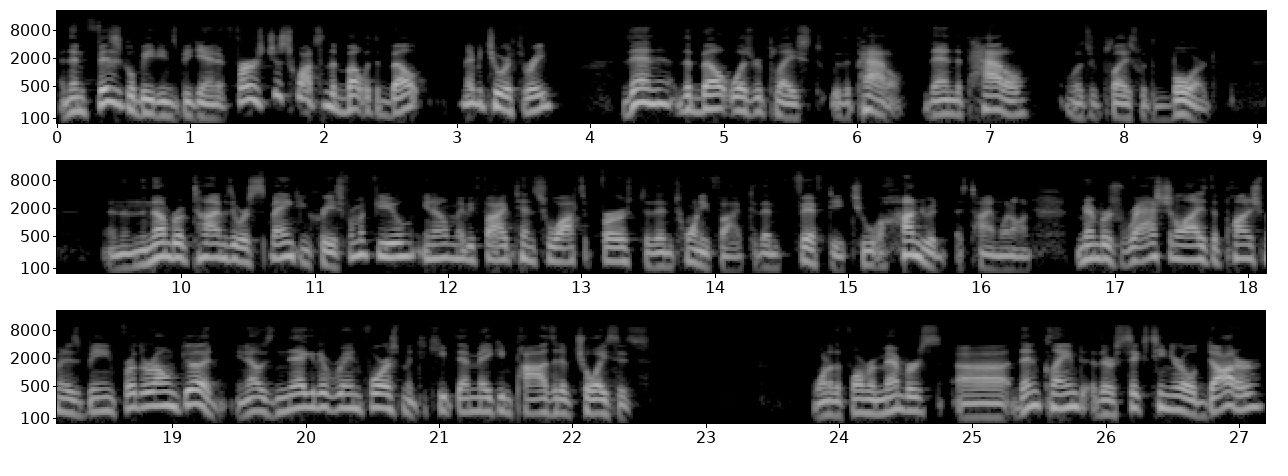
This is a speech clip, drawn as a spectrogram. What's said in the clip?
And then physical beatings began at first, just swats in the butt with the belt, maybe two or three. Then the belt was replaced with a paddle. Then the paddle was replaced with a board. And then the number of times they were spanked increased from a few, you know, maybe five, ten swats at first, to then 25, to then 50, to 100 as time went on. Members rationalized the punishment as being for their own good, you know, as negative reinforcement to keep them making positive choices. One of the former members uh, then claimed their 16 year old daughter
